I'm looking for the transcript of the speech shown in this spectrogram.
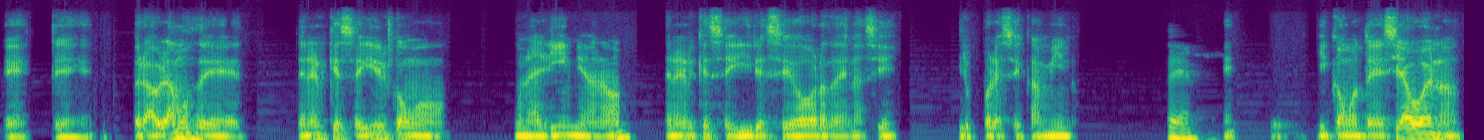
este, pero hablamos de tener que seguir como una línea, ¿no? Tener que seguir ese orden así, ir por ese camino. Sí. Y como te decía, bueno,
